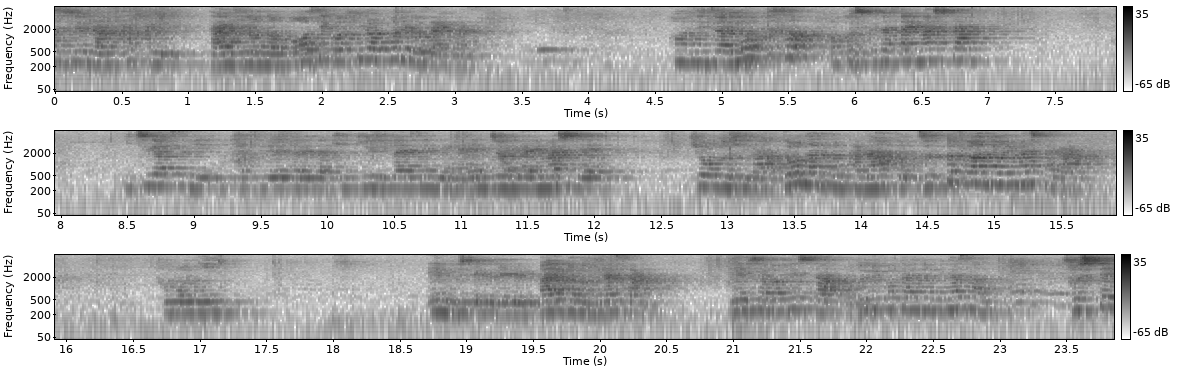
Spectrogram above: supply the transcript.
ス集団各代表の大瀬古弘子でございます。本日はようこそお越しくださいました。1月に発令された緊急事態宣言が延長になりまして今日の日がどうなるのかなとずっと不安でおりましたが共に演舞してくれる迷子の皆さん電車のフェスタ踊り子隊の皆さんそして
